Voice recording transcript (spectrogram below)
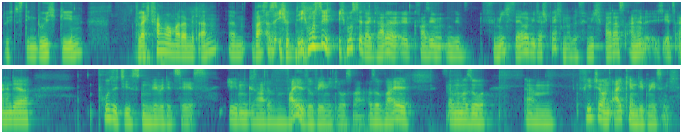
durch das Ding durchgehen. Vielleicht fangen wir mal damit an. Ähm, was Also ist ich, für dich? ich, musste, ich musste da gerade äh, quasi für mich selber widersprechen. Also für mich war das eine, jetzt eine der positivsten WWDCs. Eben gerade weil so wenig los war. Also weil, sagen wir mal so, ähm, Feature- und Eye-Candy-mäßig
